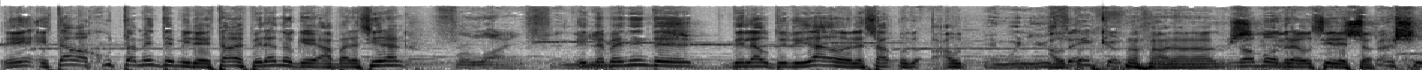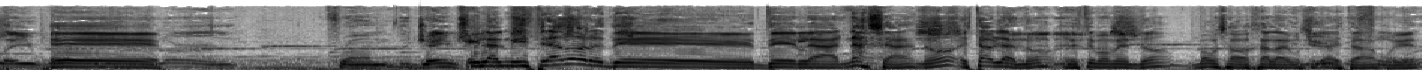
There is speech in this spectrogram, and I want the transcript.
Eh, estaba justamente, mire, estaba esperando que aparecieran independiente de, de la autoridad o de las au- au- And when you auto- think of no, no, no, no puedo traducir esto. Eh, El administrador de, de la NASA, ¿no? Está hablando en este momento. Vamos a bajar la música, ahí está, muy bien.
